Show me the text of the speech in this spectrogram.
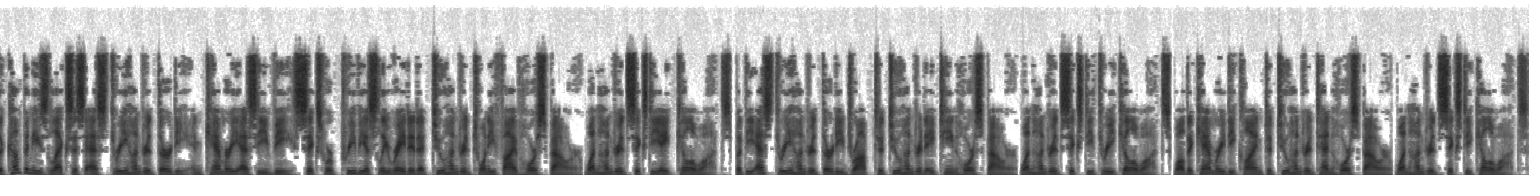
The company's Lexus ES330 and Camry SE V6 were previously rated at 225 horsepower, 168 kilowatts, but the ES330 dropped to 218 horsepower, 163 kilowatts, while the Camry declined to 210 horsepower, 160 kilowatts.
